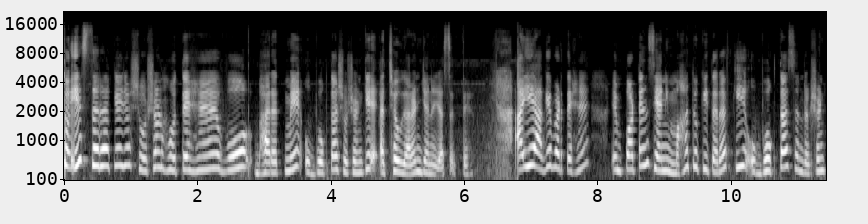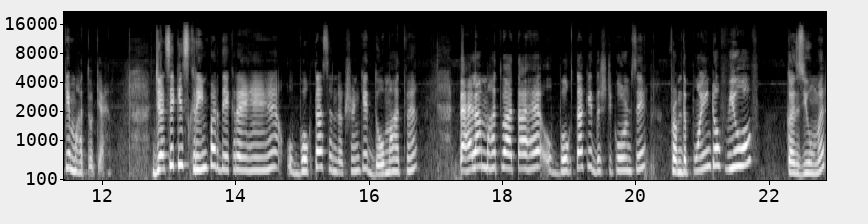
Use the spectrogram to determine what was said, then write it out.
तो इस तरह के जो शोषण होते हैं, वो भारत में उपभोक्ता शोषण के अच्छे उदाहरण जाने जा सकते हैं। आइए आगे बढ़ते हैं। इम्पोर्टेंस यानी महत्व की तरफ़ कि उपभोक्ता संरक्षण के महत्व क्या है। जैसे कि स्क्रीन पर देख रहे हैं, उपभोक्ता संरक्षण के दो महत्व हैं। पहला महत्व आता है उपभोक्ता के दृष्टिकोण से from the point of view of consumer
